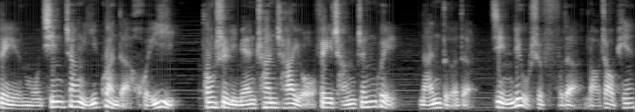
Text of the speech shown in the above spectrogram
对母亲张一冠的回忆，同时里面穿插有非常珍贵难得的近六十幅的老照片。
